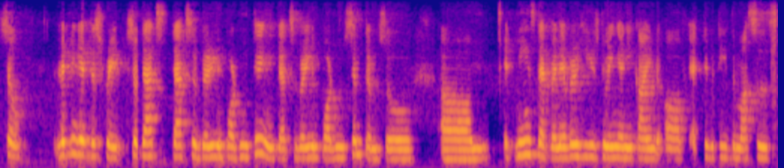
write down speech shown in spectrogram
So let me get this straight. So that's that's a very important thing. That's a very important symptom. So um, it means that whenever he's doing any kind of activity, the muscles.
